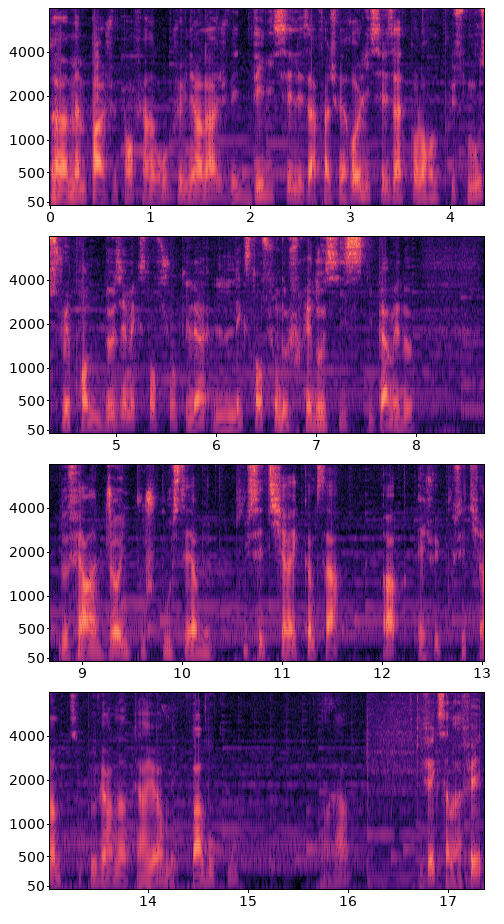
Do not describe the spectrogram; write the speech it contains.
Euh, même pas, je vais pas en faire un groupe, je vais venir là, je vais délisser les enfin je vais relisser les aides pour le rendre plus smooth. Je vais prendre une deuxième extension qui est l'extension de Fredo 6 qui permet de, de faire un join push-pull, c'est-à-dire de pousser tirer comme ça. Hop, et je vais pousser tirer un petit peu vers l'intérieur, mais pas beaucoup. Voilà. Ce qui fait que ça m'a fait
